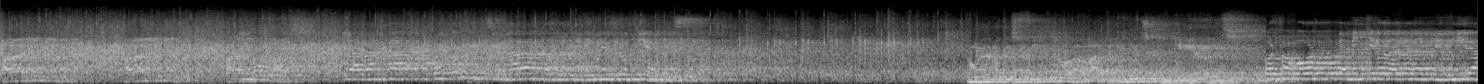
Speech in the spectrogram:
para ella, para ella, para todas. La banda fue confeccionada por Martínez Gutiérrez. Un agradecimiento a Martínez Gutiérrez. Por favor, también quiero dar la bienvenida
